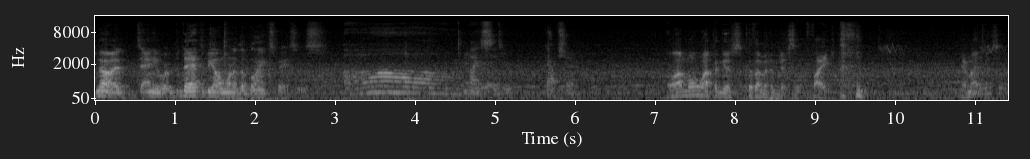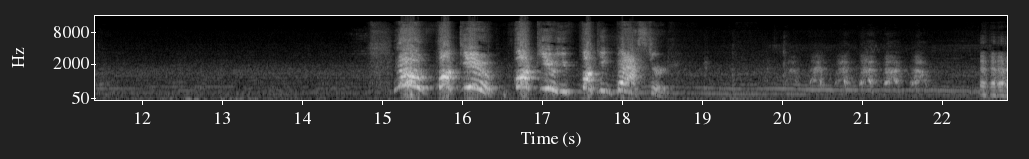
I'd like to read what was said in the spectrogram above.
No, it's anywhere. They have to be on one of the blank spaces. Oh, I see. Gotcha. Well, I'm more. I think it's because I'm in the midst of a fight. Am I in the midst of a fight? No! Fuck you! Fuck you, you fucking bastard! I want to go?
